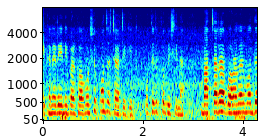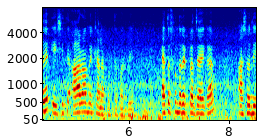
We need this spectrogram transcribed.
এখানে রেনি পার্কে অবশ্যই পঞ্চাশ টাকা টিকিট, অতিরিক্ত বেশি না। বাচ্চারা গরমের মধ্যে এই শীতে আরামে খেলা করতে পারবে। এত সুন্দর একটা জায়গা। আসলে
